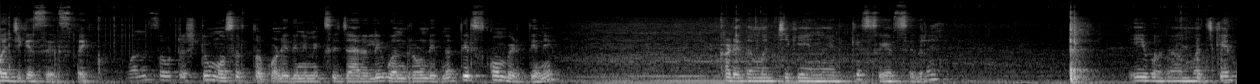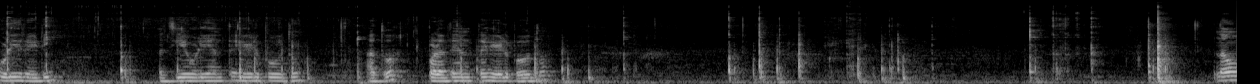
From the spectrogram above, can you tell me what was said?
ಮಜ್ಜಿಗೆ ಸೇರಿಸ್ಬೇಕು. ಒಂದು ಸೌಟಷ್ಟು ಮೊಸರು ತೊಗೊಂಡಿದ್ದೀನಿ ಮಿಕ್ಸಿ ಜಾರಲ್ಲಿ ಒಂದು ರೌಂಡ್ ಇದನ್ನ ತಿರ್ಸ್ಕೊಂಡ್ಬಿಡ್ತೀನಿ. ಕಡೆದ ಮಜ್ಜಿಗೆಯನ್ನು ಇದಕ್ಕೆ ಸೇರಿಸಿದ್ರೆ ಇವಾಗ ಮಜ್ಜಿಗೆ ಹುಳಿ ರೆಡಿ ಮಜ್ಜಿಗೆ ಹುಳಿ ಅಂತ ಹೇಳ್ಬೋದು. ಅಥವಾ ಪಳದೆ ಅಂತ ಹೇಳ್ಬೋದು. ನಾವು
